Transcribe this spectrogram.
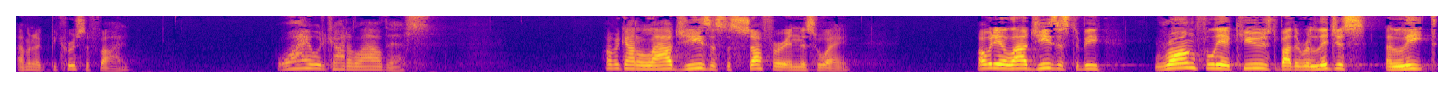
I'm going to be crucified. Why would God allow this? Why would God allow Jesus to suffer in this way? Why would He allow Jesus to be wrongfully accused by the religious elite?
